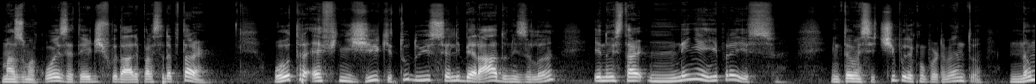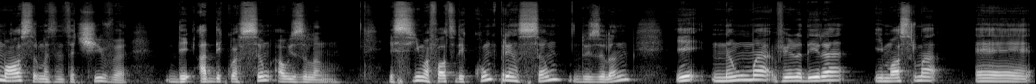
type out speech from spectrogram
Mas uma coisa é ter dificuldade para se adaptar. Outra é fingir que tudo isso é liberado no Islã e não estar nem aí para isso. Então, esse tipo de comportamento não mostra uma tentativa de adequação ao Islã, e sim uma falta de compreensão do Islã e não uma verdadeira e mostra uma é,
